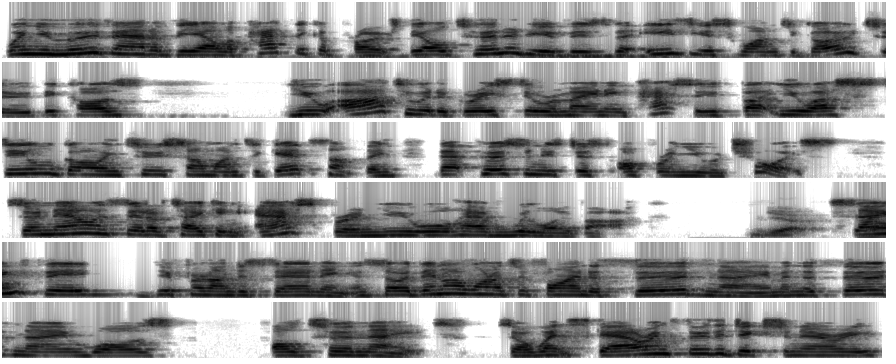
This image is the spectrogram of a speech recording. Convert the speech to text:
when you move out of the allopathic approach, the alternative is the easiest one to go to because you are to a degree still remaining passive, but you are still going to someone to get something. That person is just offering you a choice. So now instead of taking aspirin, you will have willow bark. Yeah. Same thing, different understanding. And so then I wanted to find a third name, and the third name was alternate. So I went scouring through the dictionary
